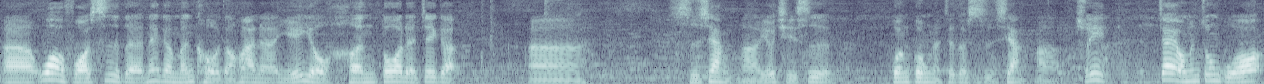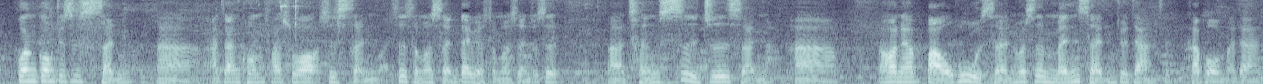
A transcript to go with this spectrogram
呃卧佛寺的那个门口的话呢，也有很多的这个呃石像啊，尤其是关公的这个石像啊，所以在我们中国，关公就是神啊。阿张空他说是神，是什么神？代表什么神？就是啊成事之神啊。然后呢，保护神或是门神，就这样子。ครับผมอาจารย์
